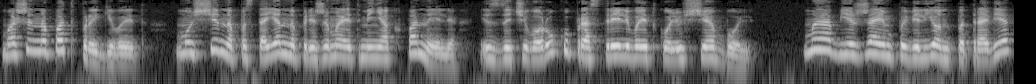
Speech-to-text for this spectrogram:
машина подпрыгивает. Мужчина постоянно прижимает меня к панели, из-за чего руку простреливает колющая боль. Мы объезжаем павильон по траве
